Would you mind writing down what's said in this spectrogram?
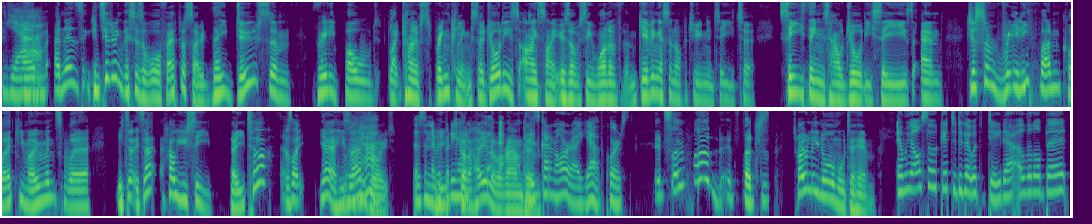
yeah Um, and there's considering this is a Worf episode, they do some really bold, like kind of sprinkling. So Geordi's eyesight is obviously one of them, giving us an opportunity to see things how Geordi sees, and just some really fun, quirky moments where is that how you see Data? I was like, yeah, he's Well, an yeah. android. doesn't everybody he's have got an- a halo around him? He's got an aura yeah of course It's so fun. It's that's just totally normal to him. And we also get to do that with data a little bit,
